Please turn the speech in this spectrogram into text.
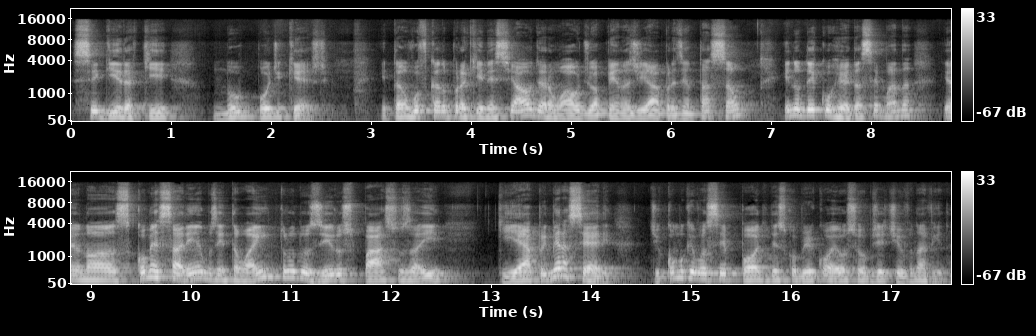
seguir aqui no podcast. Então, vou ficando por aqui nesse áudio, era um áudio apenas de apresentação, e no decorrer da semana eh, nós começaremos então a introduzir os passos aí, que é a primeira série de como que você pode descobrir qual é o seu objetivo na vida.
